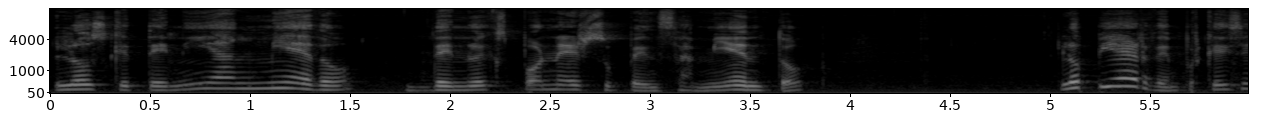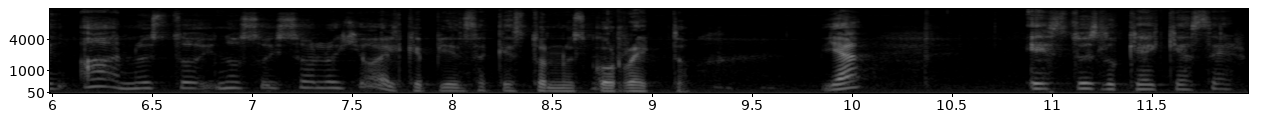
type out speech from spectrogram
los que tenían miedo de no exponer su pensamiento lo pierden porque dicen, ah, no, estoy, no soy solo yo el que piensa que esto no es correcto. ¿Ya? Esto es lo que hay que hacer.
